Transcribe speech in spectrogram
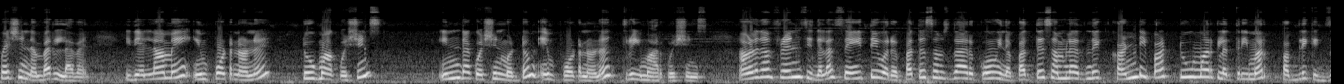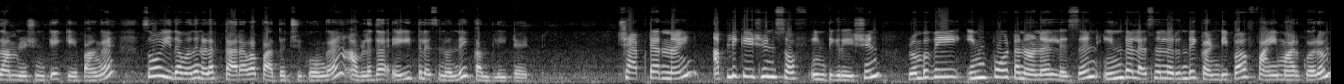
question number eleven இது எல்லாமே இம்பார்ட்டண்டான டூ மார்க் கொஷின்ஸ் இந்த கொஷின் மட்டும் இம்பார்ட்டண்டான த்ரீ மார்க் கொஷின்ஸ் அவ்வளோதான் ஃப்ரெண்ட்ஸ் இதெல்லாம் சேர்த்து ஒரு பத்து சம்ஸ் தான் இருக்கும். இந்த பத்து சம்மில் இருந்து கண்டிப்பாக டூ மார்க்கில் த்ரீ மார்க் பப்ளிக் எக்ஸாமினேஷனுக்கே கேட்பாங்க. ஸோ இதை வந்து நல்லா தரவாக பார்த்து வச்சுக்கோங்க. அவ்வளோதான் எயித் லெசன் வந்து completed chapter nine applications of integration ரொம்பவே இம்பார்ட்டண்டான லெசன் இந்த லெசன்லேருந்து கண்டிப்பாக ஃபைவ் மார்க் வரும்.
